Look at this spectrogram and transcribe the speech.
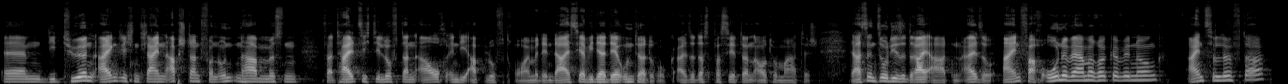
ähm, die Türen eigentlich einen kleinen Abstand von unten haben müssen, verteilt sich die Luft dann auch in die Ablufträume, denn da ist ja wieder der Unterdruck. Also das passiert dann automatisch. Das sind so diese drei Arten. Also einfach ohne Wärmerückgewinnung, Einzellüfter,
